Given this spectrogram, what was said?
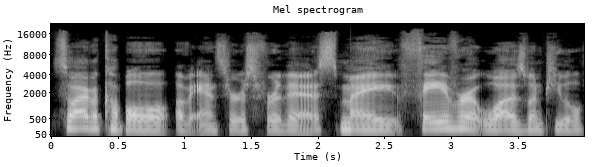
So I have a couple of answers for this. My favorite was when people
